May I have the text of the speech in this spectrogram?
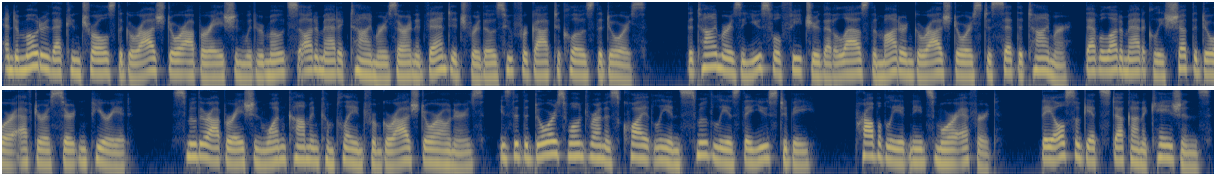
and a motor that controls the garage door operation with remotes. Automatic timers are an advantage for those who forgot to close the doors. The timer is a useful feature that allows the modern garage doors to set the timer that will automatically shut the door after a certain period. Smoother operation One common complaint from garage door owners is that the doors won't run as quietly and smoothly as they used to be. Probably it needs more effort. They also get stuck on occasions,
